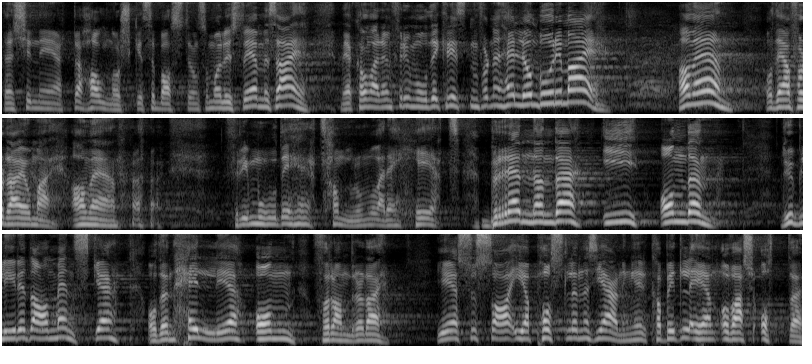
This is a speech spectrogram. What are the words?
den sjenerte halvnorske Sebastian som har lyst til å gjemme seg. Men jeg kan være en frimodig kristen, for Den hellige ånd bor i meg. Amen. Og det er for deg og meg. Amen. Frimodighet handler om å være het, brennende i ånden. Du blir et annet menneske, og Den hellige ånd forandrer deg. Jesus sa i apostlenes gjerninger, kapittel 1 og vers 8.:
